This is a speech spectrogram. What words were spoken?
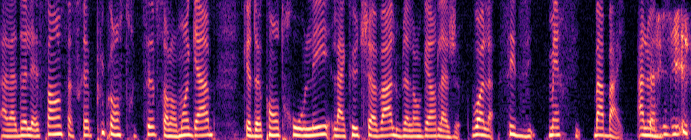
à, l'adolescence, ça serait plus constructif, selon moi, Gab, que de contrôler la queue de cheval ou la longueur de la jupe. Voilà, c'est dit. Merci. Bye bye. À lundi.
